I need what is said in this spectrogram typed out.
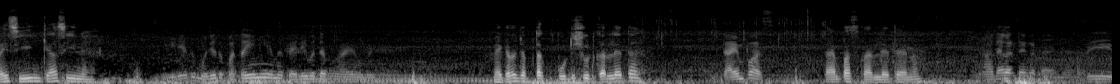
भाई सीन क्या सीन है? ये तो मुझे तो पता ही नहीं है मैं पहली बार दफ़ा आया हूँ भाई। मैं कहता हूँ जब तक फ़ोटो शूट कर लेते हैं। टाइम पास टाइम पास कर लेते हैं ना। आधा घंटे का टाइम है। अभी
